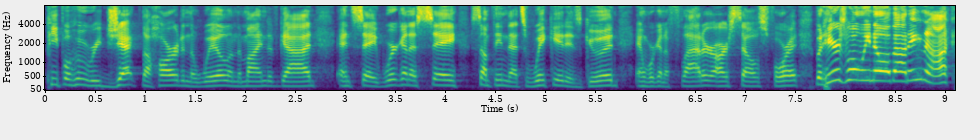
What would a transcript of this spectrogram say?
People who reject the heart and the will and the mind of God and say, we're gonna say something that's wicked is good and we're gonna flatter ourselves for it. But here's what we know about Enoch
